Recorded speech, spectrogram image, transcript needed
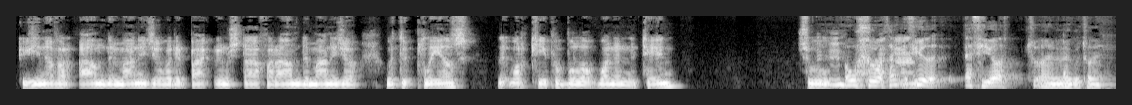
because you never armed the manager with the backroom staff or armed the manager with the players that were capable of winning the 10. So, mm-hmm. oh, Also, I think um, if you're, if you're, uh, sorry, let go, Tony.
